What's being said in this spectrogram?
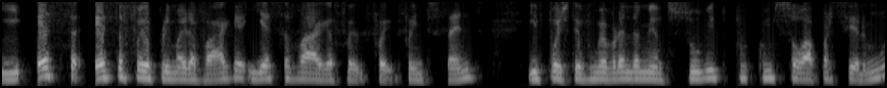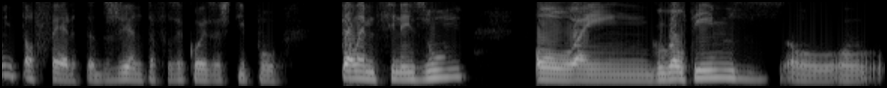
E essa, essa foi a primeira vaga e essa vaga foi, foi, foi interessante. E depois teve um abrandamento súbito porque começou a aparecer muita oferta de gente a fazer coisas tipo telemedicina em Zoom ou em Google Teams ou, ou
